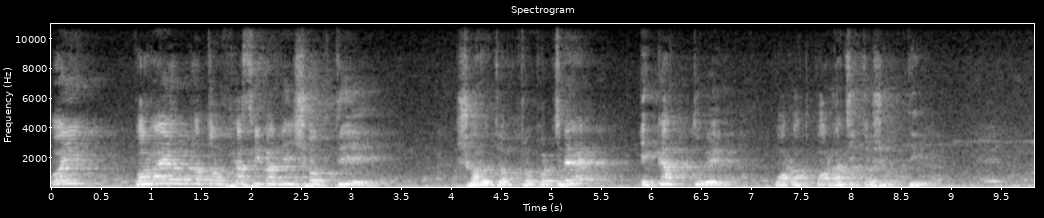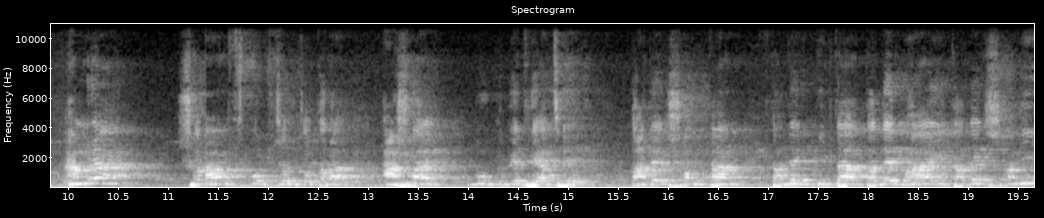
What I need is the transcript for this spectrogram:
ওই পলায়নরত ফাঁসিবাদী শক্তি। ষড়যন্ত্র করছে একাত্তরের পরা- পরাজিত শক্তি। আমরা আজ পর্যন্ত তারা আশায় বুক বেঁধে আছে। তাদের সন্তান, তাদের পিতা, তাদের ভাই, তাদের স্বামী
